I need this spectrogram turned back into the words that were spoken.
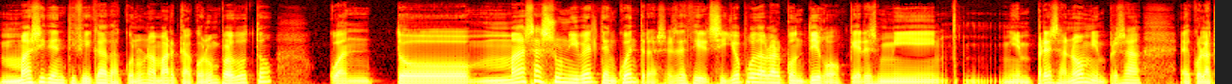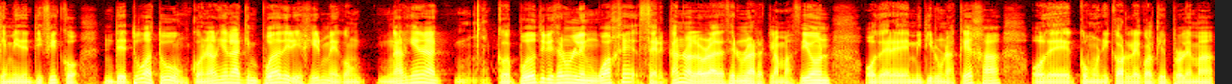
más identificada con una marca, con un producto, cuanto más a su nivel te encuentras. Es decir, si yo puedo hablar contigo, que eres mi, mi empresa, ¿no? Mi empresa eh, con la que me identifico, de tú a tú, con alguien a quien pueda dirigirme, con alguien a, que pueda utilizar un lenguaje cercano a la hora de hacer una reclamación o de emitir una queja o de comunicarle cualquier problema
